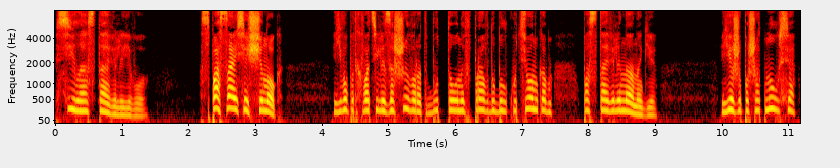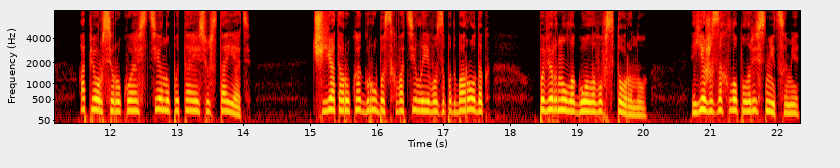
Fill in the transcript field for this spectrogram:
Силы оставили его. «Спасайся, щенок!» Его подхватили за шиворот, будто он и вправду был кутенком, поставили на ноги. Еже пошатнулся, оперся рукой о стену, пытаясь устоять. Чья-то рука грубо схватила его за подбородок, повернула голову в сторону. Еже захлопал ресницами,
